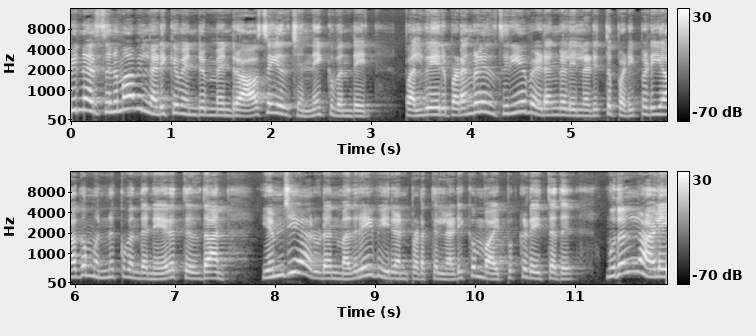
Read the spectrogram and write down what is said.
பின்னர் சினிமாவில் நடிக்க வேண்டும் என்ற ஆசையில் சென்னைக்கு வந்தேன். பல்வேறு படங்களில் சிறிய வேடங்களில் நடித்து படிப்படியாக முன்னுக்கு வந்த நேரத்தில்தான் எம்ஜிஆருடன் மதுரை வீரன் படத்தில் நடிக்கும் வாய்ப்பு கிடைத்தது. முதல் நாளே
